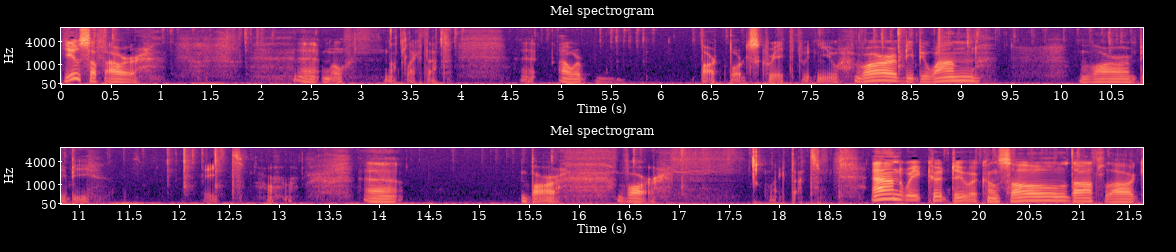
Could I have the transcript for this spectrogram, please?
use of our uh, well, not like that. Uh, our bartboards created with new var bb1, var bb8, bar var like that. And we could do a console.log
